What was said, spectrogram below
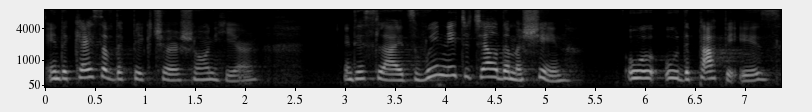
In the case of the picture shown here, in these slides, we need to tell the machine who, who the puppy is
